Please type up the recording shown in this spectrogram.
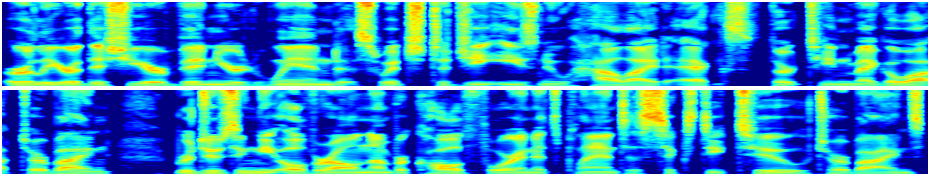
Earlier this year, Vineyard Wind switched to GE's new Haliade-X 13 megawatt turbine, reducing the overall number called for in its plan to 62 turbines,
